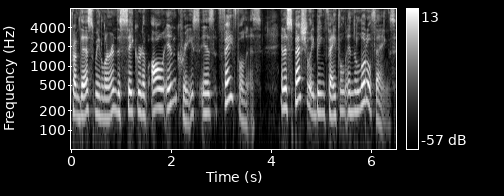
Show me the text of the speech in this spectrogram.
From this, we learn the secret of all increase is faithfulness, and especially being faithful in the little things.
